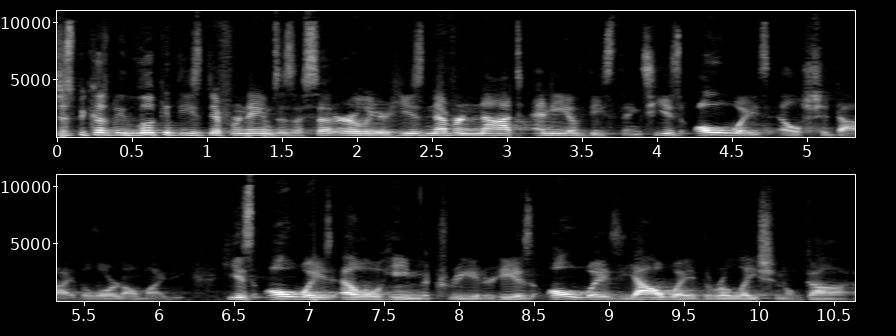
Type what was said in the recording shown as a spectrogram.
Just because we look at these different names, as I said earlier, he is never not any of these things. He is always El Shaddai, the Lord Almighty. He is always Elohim, the Creator. He is always Yahweh, the relational God.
